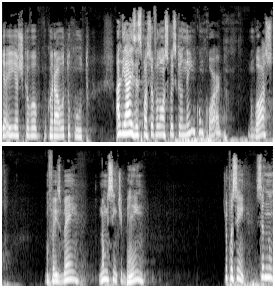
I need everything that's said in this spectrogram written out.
E aí acho que eu vou procurar outro culto. Aliás, esse pastor falou umas coisas que eu nem concordo, não gosto. Não fez bem, não me senti bem. Tipo assim, você não,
